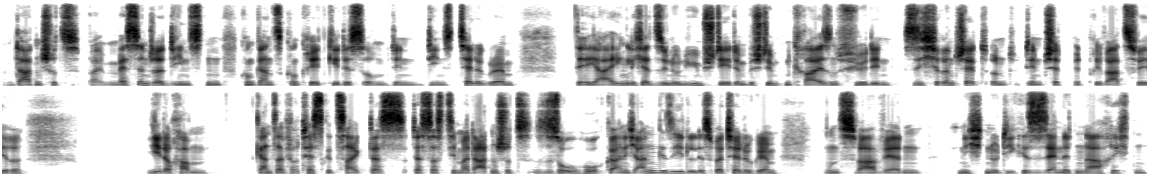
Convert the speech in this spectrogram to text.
Datenschutz bei Messenger-Diensten. Ganz konkret geht es um den Dienst Telegram, der ja eigentlich als Synonym steht in bestimmten Kreisen für den sicheren Chat und den Chat mit Privatsphäre. Jedoch haben ganz einfach Tests gezeigt, dass, dass das Thema Datenschutz so hoch gar nicht angesiedelt ist bei Telegram. Und zwar werden nicht nur die gesendeten Nachrichten,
